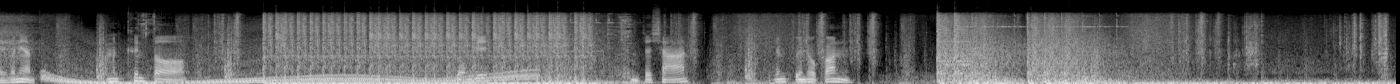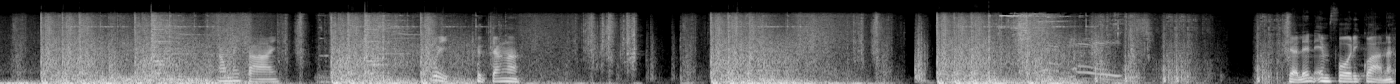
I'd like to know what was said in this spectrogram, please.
อะไรวะเนี่ย มันขึ้นต่อ ลงดิ ผมจะชาร์จ เล่นปืนโทก้อนเอ้าไม่ตาย อุ้ย ถึกจังอะเดี๋ยวเล่น M4 ดีกว่านะ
